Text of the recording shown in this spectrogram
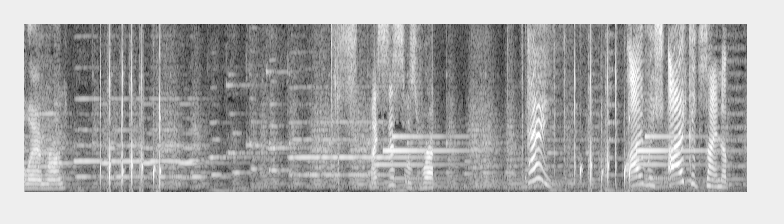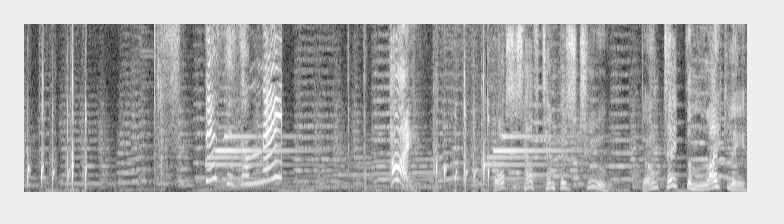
The land run. My sis was right. Hey! I wish I could sign up. This is amazing! Hi! Horses have tempers too. Don't take them lightly.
